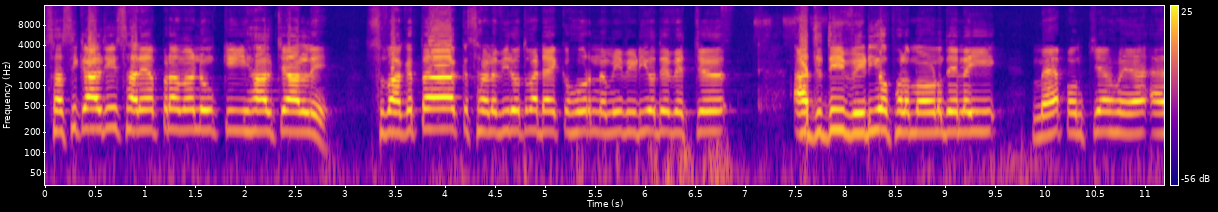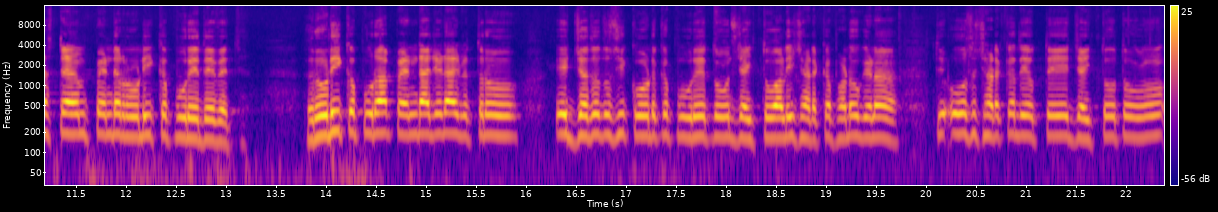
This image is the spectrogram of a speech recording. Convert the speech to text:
ਸਤਿ ਸ਼੍ਰੀ ਅਕਾਲ ਜੀ ਸਾਰਿਆਂ ਭਰਾਵਾਂ ਨੂੰ, ਕੀ ਹਾਲ ਚਾਲ ਨੇ? ਸਵਾਗਤ ਆ ਕਿਸਾਨ ਵੀਰੋ, ਤੁਹਾਡਾ ਇੱਕ ਹੋਰ ਨਵੀਂ ਵੀਡੀਓ ਦੇ ਵਿੱਚ। ਅੱਜ ਦੀ ਵੀਡੀਓ ਫਿਲਮਾਉਣ ਦੇ ਲਈ ਮੈਂ ਪਹੁੰਚਿਆ ਹੋਇਆ ਇਸ ਟਾਈਮ ਪਿੰਡ ਰੋੜੀ ਕਪੂਰੇ ਦੇ ਵਿੱਚ। ਰੋੜੀ ਕਪੂਰਾ ਪਿੰਡ ਆ ਜਿਹੜਾ ਮਿੱਤਰੋ, ਇਹ ਜਦੋਂ ਤੁਸੀਂ ਕੋਟ ਕਪੂਰੇ ਤੋਂ ਜੈਤੋ ਵਾਲੀ ਸੜਕ ਫੜੋਗੇ ਨਾ, ਤੇ ਉਸ ਸੜਕ ਦੇ ਉੱਤੇ ਜੈਤੋ ਤੋਂ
